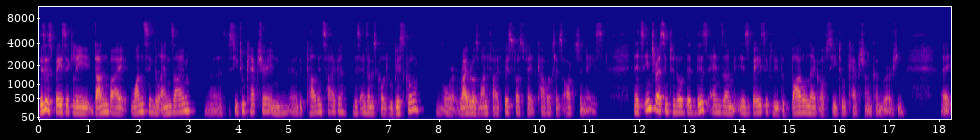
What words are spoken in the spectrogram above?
This is basically done by one single enzyme, uh, the CO2 capture in uh, the Calvin cycle. This enzyme is called Rubisco or ribulose 1,5-bisphosphate carboxylase oxygenase. And it's interesting to note that this enzyme is basically the bottleneck of CO2 capture and conversion. Uh,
